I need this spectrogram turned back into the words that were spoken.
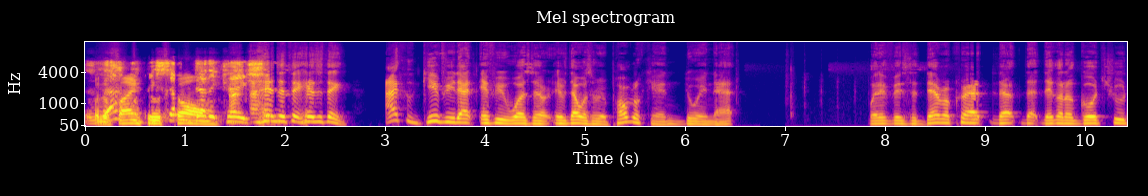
With a That fine tooth some comb. I- I- here's the thing. Here's the thing. I could give you that if it was a if that was a Republican doing that. But if it's a Democrat that, that they're gonna go through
